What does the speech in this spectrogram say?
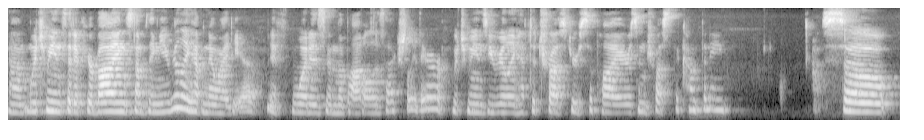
Um, which means that if you're buying something, you really have no idea if what is in the bottle is actually there, which means you really have to trust your suppliers and trust the company. So,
